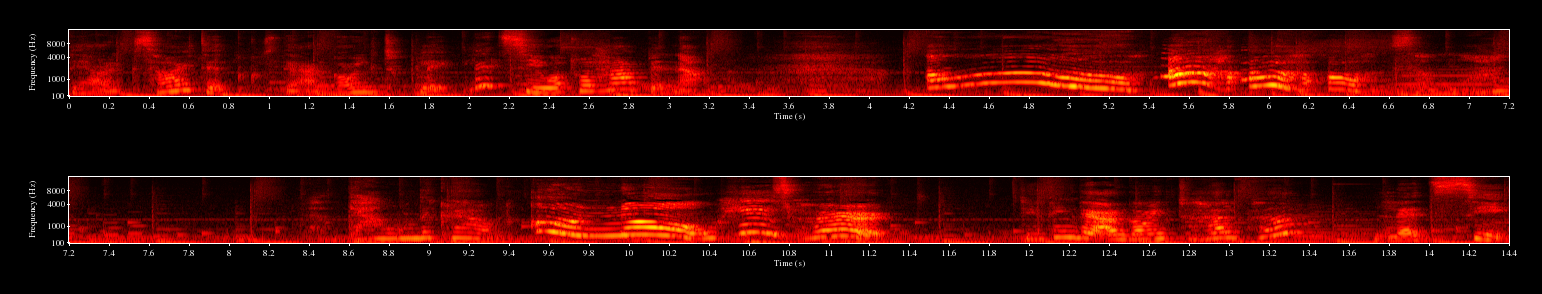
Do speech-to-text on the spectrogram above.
They are excited because they are going to play. Let's see what will happen now. Oh, ah, ah, ah. Someone fell down on the ground. Oh they are going to help him? Let's see.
